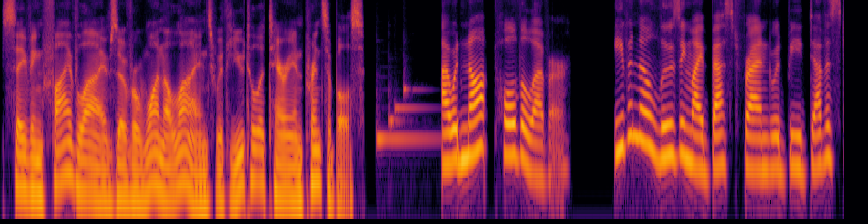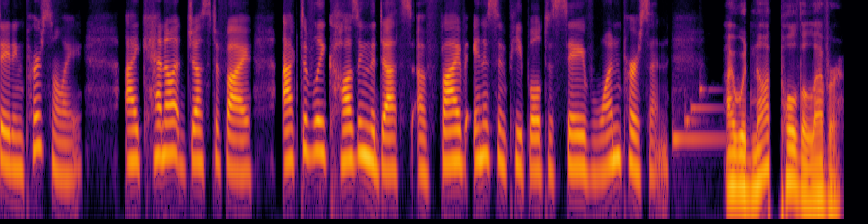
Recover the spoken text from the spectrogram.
saving five lives over one aligns with utilitarian principles. I would not pull the lever. Even though losing my best friend would be devastating personally, I cannot justify actively causing the deaths of five innocent people to save one person. I would not pull the lever,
